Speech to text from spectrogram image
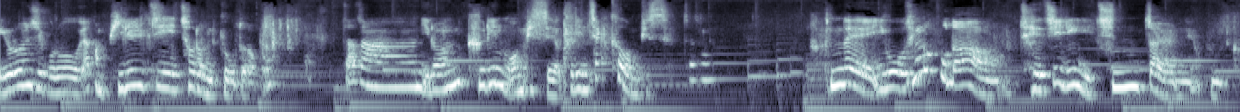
이런 식으로 약간 빌지처럼 이렇게 오더라고요. 짜잔! 이런 green 원피스예요. green 체크 원피스. 짜잔! 근데 이거 생각보다 재질이 진짜 얇네요, 보니까.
